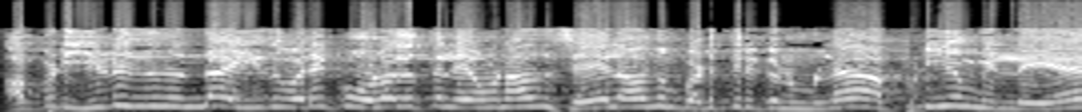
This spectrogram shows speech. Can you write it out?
அப்படி இழுதுருந்தா இது வரைக்கும் உலகத்தில் எவனாவது செயலாவதும் படித்திருக்கணும்ல? அப்படியும் இல்லையே.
